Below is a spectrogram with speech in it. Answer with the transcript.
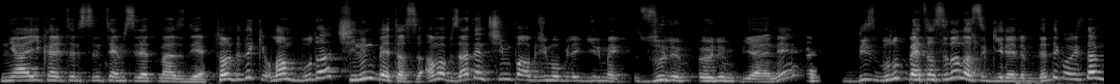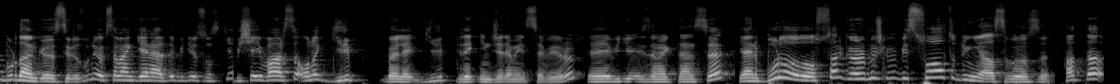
nihai kalitesini temsil etmez diye. Sonra dedik ki ulan bu da Çin'in betası ama zaten Çin PUBG Mobile'e girmek zulüm, ölüm yani. Biz bunun betasına nasıl girelim dedik. O yüzden buradan gösteriyoruz bunu. Yoksa ben genelde biliyorsunuz ki bir şey varsa ona girip böyle girip direkt incelemeyi seviyoruz. Ee, video izlemektense. Yani burada da dostlar görmüş gibi bir sualtı dünyası burası. Hatta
